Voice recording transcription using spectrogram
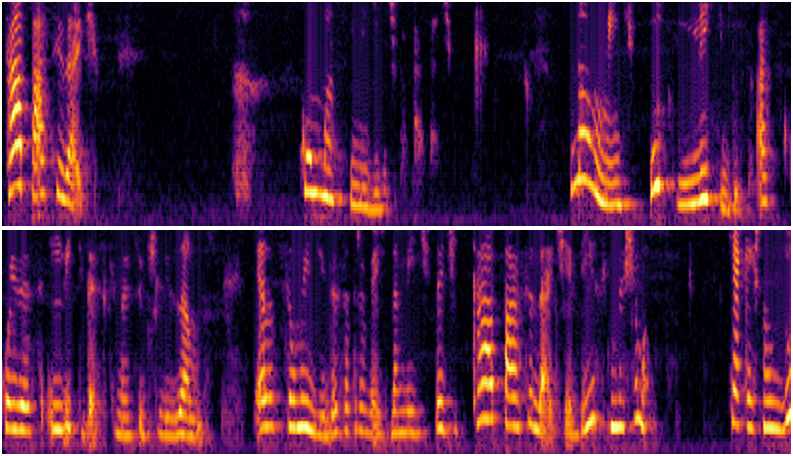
capacidade. Como assim medida de capacidade? Normalmente, os líquidos, as coisas líquidas que nós utilizamos, elas são medidas através da medida de capacidade. É bem assim que nós chamamos que é a questão do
